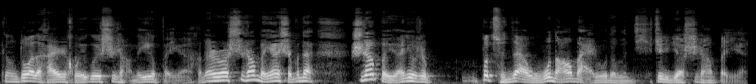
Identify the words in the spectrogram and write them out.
更多的还是回归市场的一个本源。很多人说市场本源什么呢？市场本源就是不存在无脑买入的问题，这就叫市场本源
